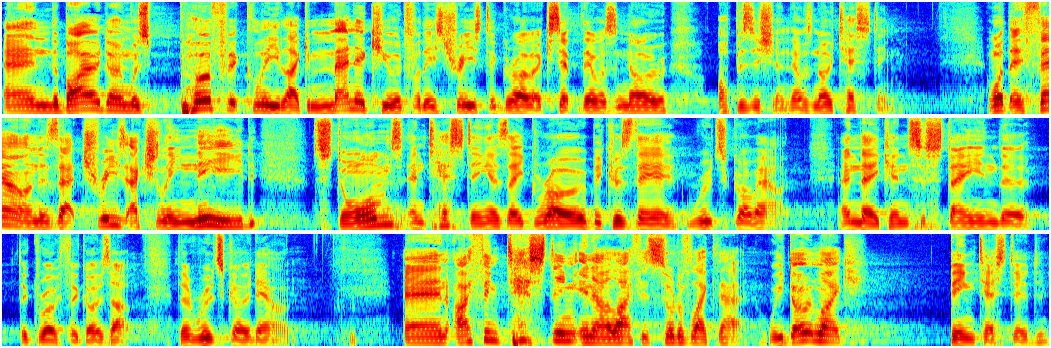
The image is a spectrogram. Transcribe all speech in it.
And the biodome was perfectly like manicured for these trees to grow, except there was no opposition, there was no testing. And what they found is that trees actually need storms and testing as they grow because their roots grow out and they can sustain the, the growth that goes up. The roots go down. And I think testing in our life is sort of like that. We don't like being tested,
